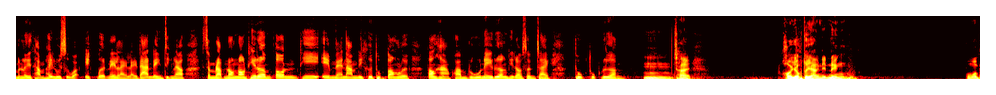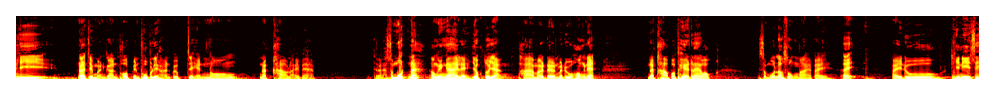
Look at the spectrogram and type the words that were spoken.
มันเลยทำให้รู้สึกว่าเอ็กเปิดในหลาย ๆ ด้านแต่จริง ๆ แล้วสำหรับน้อง ๆ ที่เริ่มต้นที่เอมแนะนำนี่คือถูกต้องเลย ต้องหาความรู้ในเรื่องที่เราสนใจทุก ๆ เรื่อง อืมใช่ ขอยกตัวอย่างนิดนึง ผมว่าพี่น่าจะเหมือนกันพอเป็นผู้บริหารปุ๊บจะเห็นน้องนักข่าวหลายแบบแต่สมมตินะเอาง่าย ๆ เลย ยกตัวอย่างพามาเดินมาดูห้องเนี้ยนักข่าวประเภทแรกบอกสมมติเราส่งหมายไป เอ้ยไปดูที่นี่สิ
